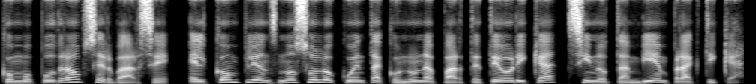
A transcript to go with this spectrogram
Como podrá observarse, el compliance no solo cuenta con una parte teórica, sino también práctica.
